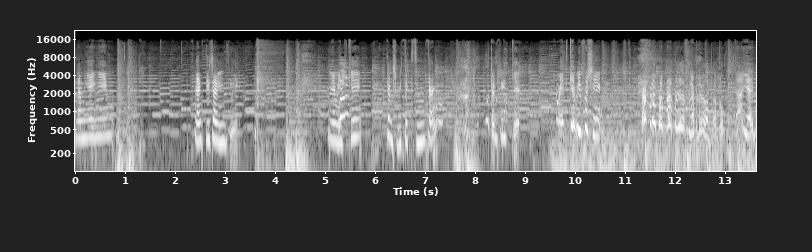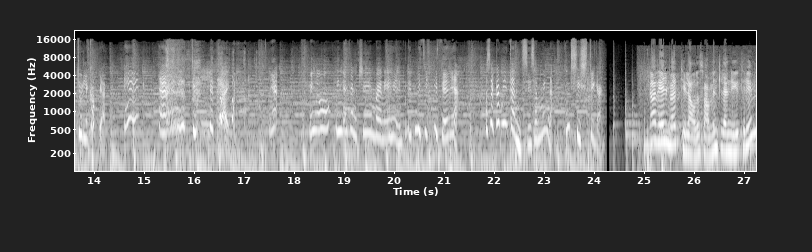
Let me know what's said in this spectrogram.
Snakkes aldri. Jeg er ikke sjalu. Jeg vet ikke. Kanskje vi snakkes en gang. Kanskje ikke. Jeg vet ikke. Vi får se. Jeg er en tullekopp, jeg. Jeg er tullete, jeg. Ja. Men nå vil jeg kanskje bare høre på litt musikk litt der, jeg. Ja. Og så kan vi danse sammen, da. En siste gang. Ja, vel møtt til alle sammen til en ny trim.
